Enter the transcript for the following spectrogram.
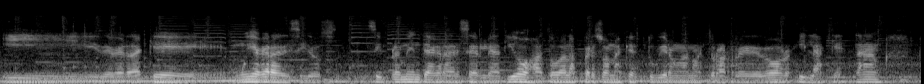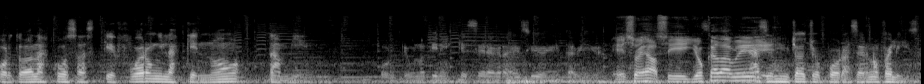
Y de verdad que muy agradecidos. Simplemente agradecerle a Dios, a todas las personas que estuvieron a nuestro alrededor y las que están, por todas las cosas que fueron y las que no también. Porque uno tiene que ser agradecido en esta vida. Eso es así. Yo cada vez. Gracias muchachos por hacernos felices.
